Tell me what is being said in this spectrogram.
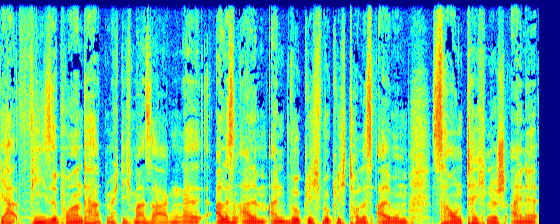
ja fiese Pointe hat, möchte ich mal sagen. Äh, alles in allem ein wirklich wirklich tolles Album, soundtechnisch eine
